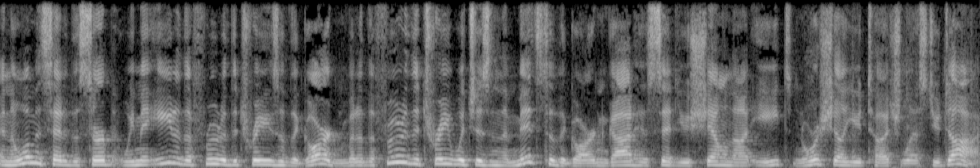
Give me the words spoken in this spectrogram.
And the woman said to the serpent, We may eat of the fruit of the trees of the garden, but of the fruit of the tree which is in the midst of the garden, God has said, You shall not eat, nor shall you touch, lest you die.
